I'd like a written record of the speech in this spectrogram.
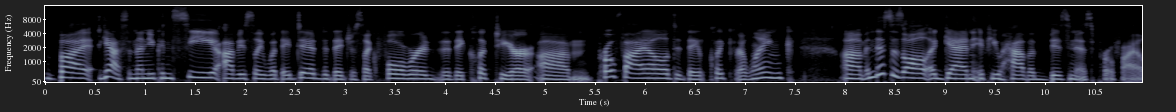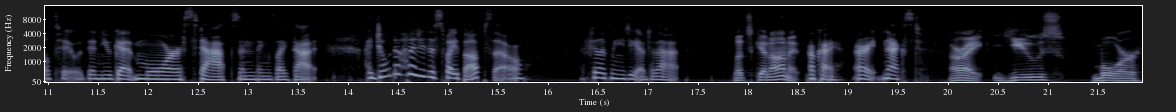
but yes, and then you can see obviously what they did. Did they just like forward? Did they click to your um, profile? Did they click your link? Um, and this is all, again, if you have a business profile too, then you get more stats and things like that. I don't know how to do the swipe ups though. I feel like we need to get into that. Let's get on it. Okay. All right. Next. All right. Use more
